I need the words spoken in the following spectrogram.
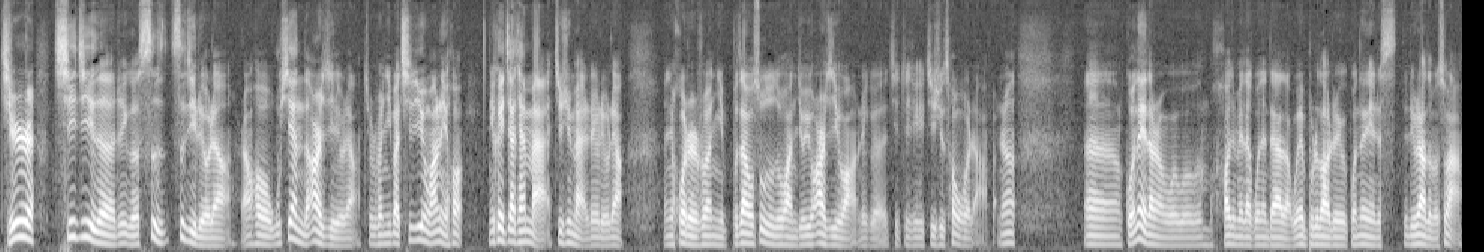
其实是七 G 的这个四四 G 流量，然后无限的二 G 流量，就是说你把七 G 用完了以后，你可以加钱买继续买这个流量。你或者说你不在乎速度的话，你就用二 G 网这个这这这个继续凑合着啊。反正，嗯，国内当然我我我好久没在国内待了，我也不知道这个国内流量怎么算啊。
